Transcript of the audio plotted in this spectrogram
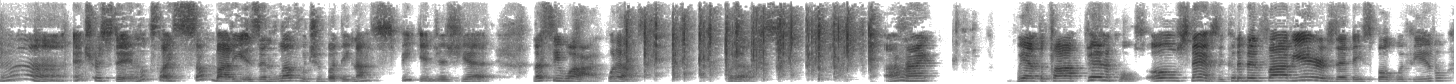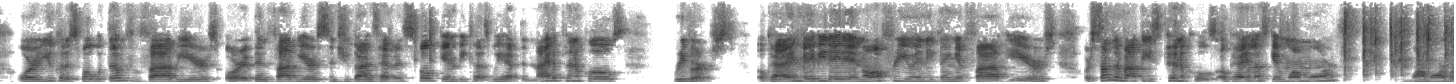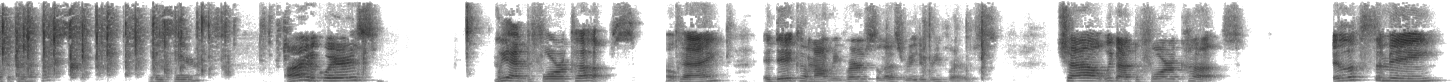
Ah, interesting. Looks like somebody is in love with you, but they're not speaking just yet. Let's see why. What else? What else? All right. We have the five pentacles. Oh, snaps. It could have been five years that they spoke with you, or you could have spoke with them for five years, or it been five years since you guys haven't spoken because we have the Knight of Pentacles reversed. Okay, maybe they didn't offer you anything in five years, or something about these pentacles. Okay, let's get one more. One more with the pentacles. What is here? All right, Aquarius. We have the Four of Cups. Okay, it did come out reverse, so let's read it reverse. Child, we got the Four of Cups. It looks to me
